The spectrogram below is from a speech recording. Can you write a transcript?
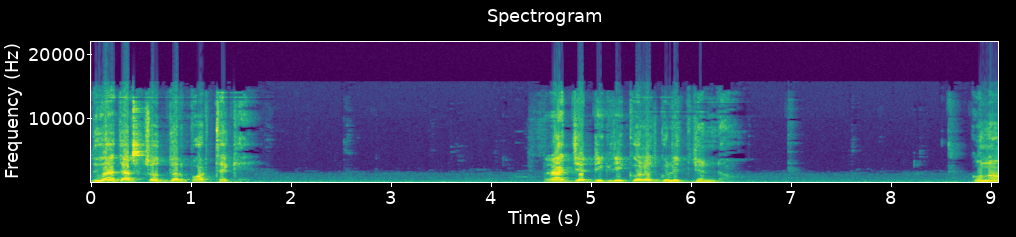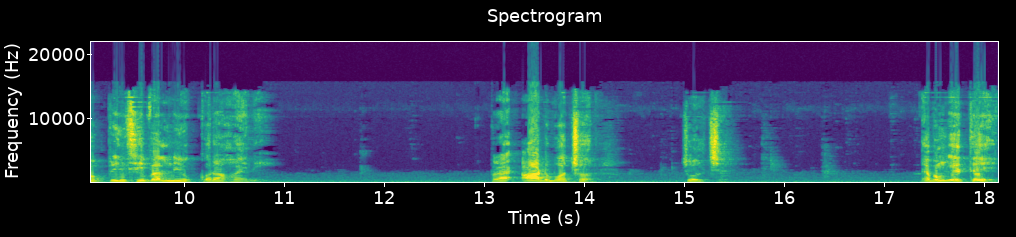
দু হাজার পর থেকে রাজ্যের ডিগ্রি কলেজগুলির জন্য কোনো প্রিন্সিপাল নিয়োগ করা হয়নি। প্রায় আট বছর চলছে। এবং এতে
